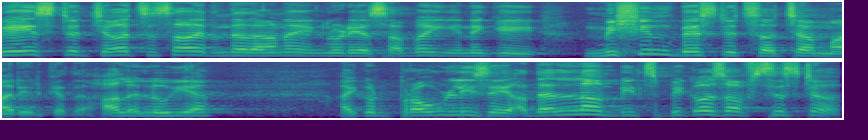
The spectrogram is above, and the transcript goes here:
பேஸ்டு சர்ச்சஸாக இருந்ததான எங்களுடைய சபை இன்னைக்கு மிஷின் பேஸ்டு சர்ச்சாக மாறி இருக்குது ஹalleluya ஐ குட் ப்ரௌட்லி சே அதெல்லாம் it's because of sister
